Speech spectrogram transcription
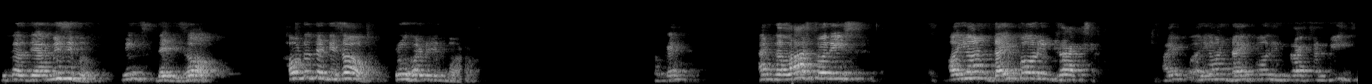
Because they are miscible, means they dissolve. How do they dissolve? Through hydrogen bonds. Okay. And the last one is ion dipole interaction. Ion dipole interaction means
